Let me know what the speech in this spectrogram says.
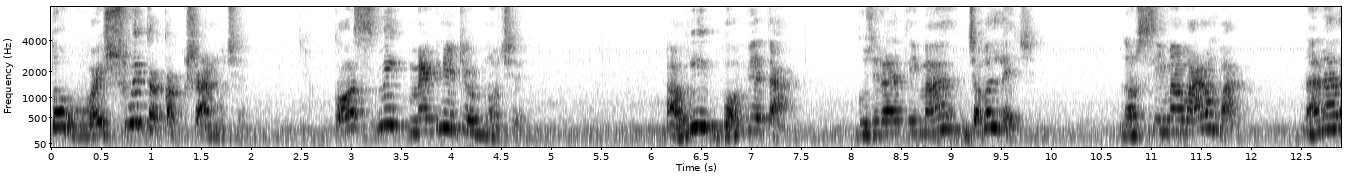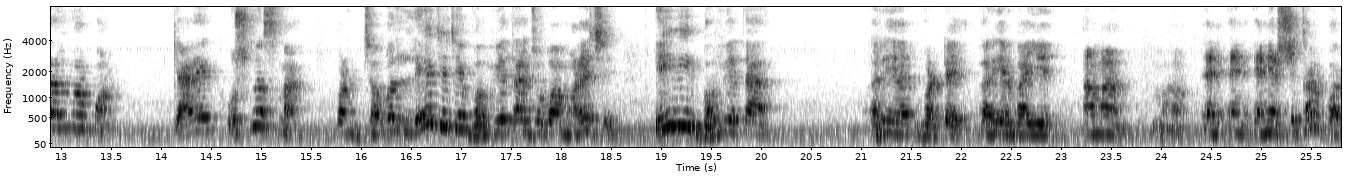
તો વૈશ્વિક કક્ષાનું છે. કોસ્મિક મેગ્નિટ્યુડનું છે. આવી ભવ્યતા ગુજરાતીમાં જબલ્લે છે નરસિંહમાં વારંવાર, નાનાલાલમાં પણ, ક્યારેક ઉષ્ણસમાં, પણ જબલ્લે જ જે ભવ્યતા જોવા મળે છે, એવી ભવ્યતા હરિહર ભટ્ટે, હરિહરભાઈએ આમાં એને શિખર પર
